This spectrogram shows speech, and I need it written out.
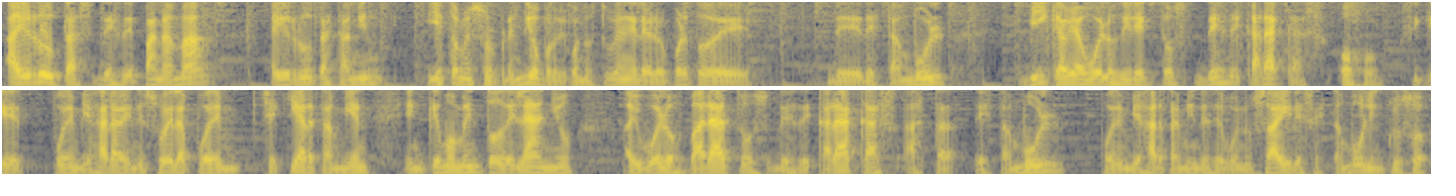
Hay rutas desde Panamá, hay rutas también y esto me sorprendió porque cuando estuve en el aeropuerto de, de, Estambul vi que había vuelos directos desde Caracas. Ojo, así que pueden viajar a Venezuela, pueden chequear también en qué momento del año hay vuelos baratos desde Caracas hasta Estambul. Pueden viajar también desde Buenos Aires a Estambul. Incluso,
